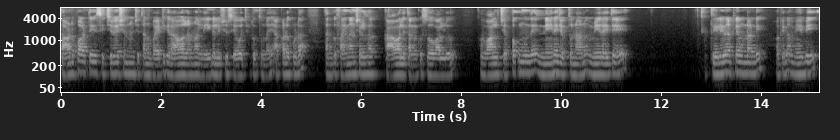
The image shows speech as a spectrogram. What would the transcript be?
థర్డ్ పార్టీ సిచ్యువేషన్ నుంచి తను బయటికి రావాలన్న లీగల్ ఇష్యూస్ ఏవో జరుగుతున్నాయి. అక్కడ కూడా తనకు ఫైనాన్షియల్గా కావాలి తనకు. సో వాళ్ళు వాళ్ళు చెప్పకముందే నేనే చెప్తున్నాను. మీరైతే తెలియనట్లే ఉండండి. ఓకేనా? మేబీ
